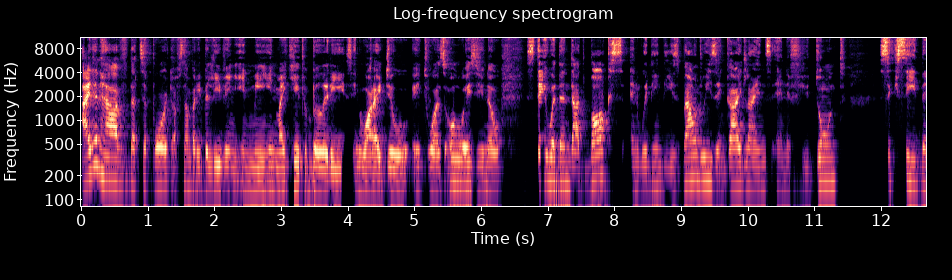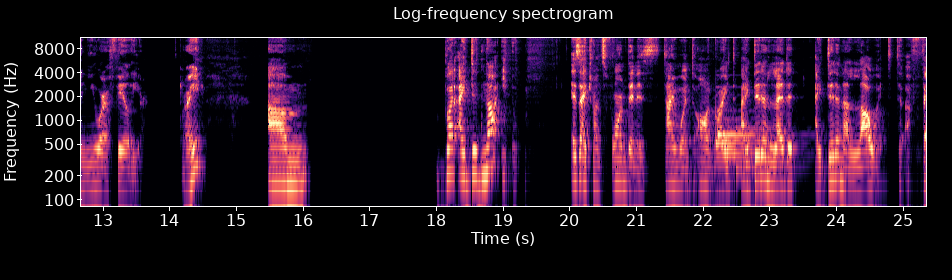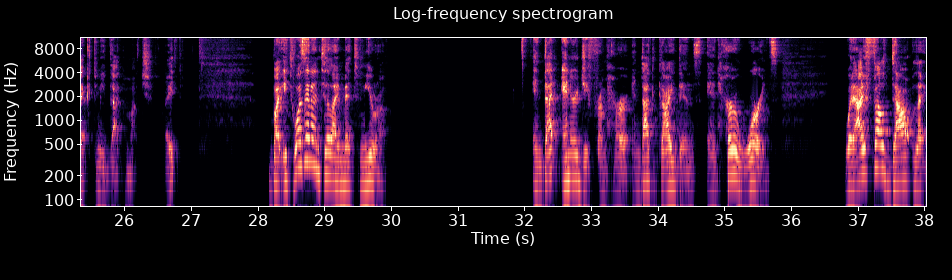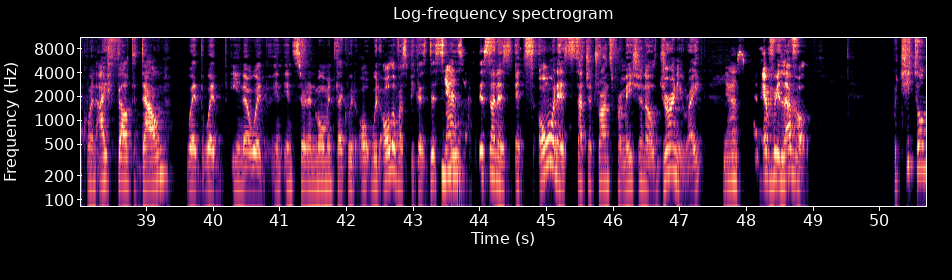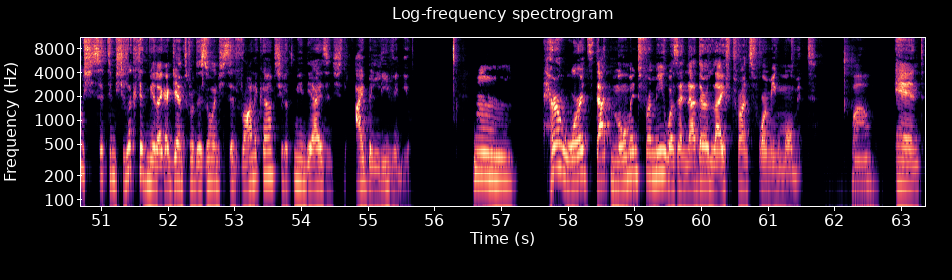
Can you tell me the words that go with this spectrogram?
i didn't have that support of somebody believing in me in my capabilities in what i do it was always you know stay within that box and within these boundaries and guidelines and if you don't succeed then you are a failure right um but i did not as I transformed and as time went on, right, I didn't let it, I didn't allow it to affect me that much, right? But it wasn't until I met Mira and that energy from her and that guidance and her words, when I felt down, like when I felt down with, with, you know, with in, in certain moments, like with all, with all of us, because this is, this one is its own is such a transformational journey, right? Yes. At every level but she told me, she said to me, she looked at me like again through the Zoom and she said, Veronica, she looked me in the eyes and she said, I believe in you. Mm. Her words, that moment for me was another life transforming moment. Wow. And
